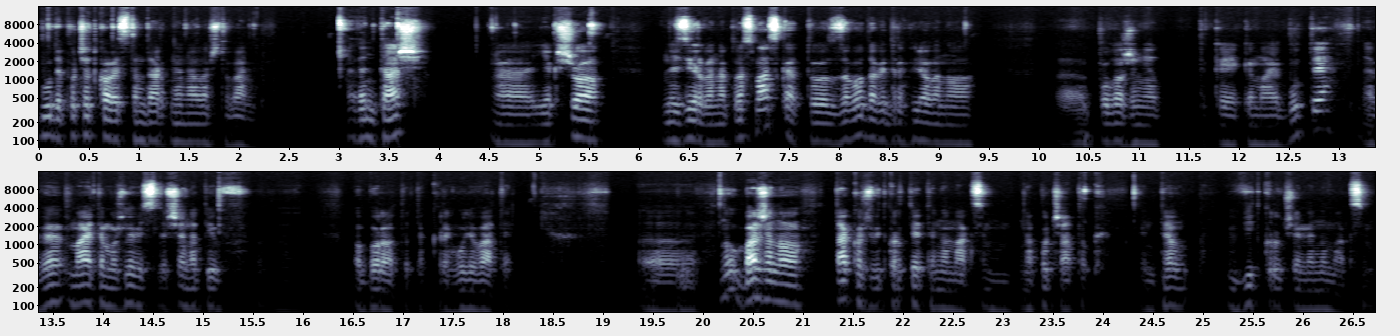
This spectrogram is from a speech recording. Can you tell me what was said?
буде початкове стандартне налаштування. Винтаж, е, якщо не зірвана пластмаска, то з заводу відрегульовано е, положення таке, яке має бути. Ви маєте можливість лише на пів оборота так регулювати. Е, Ну, бажано також відкрутити на максимум на початок. Intel відкручуємо на максимум.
